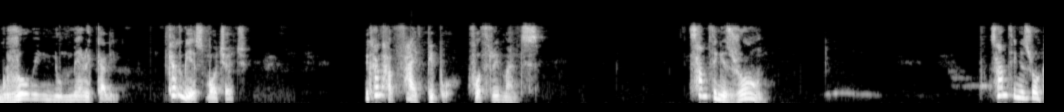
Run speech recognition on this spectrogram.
growing numerically. It can't be a small church. You can't have five people for three months. Something is wrong. Something is wrong.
